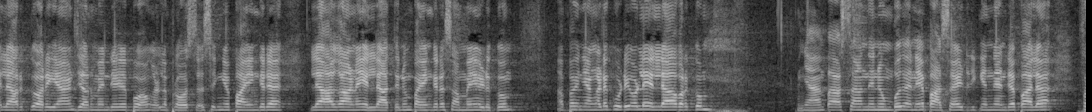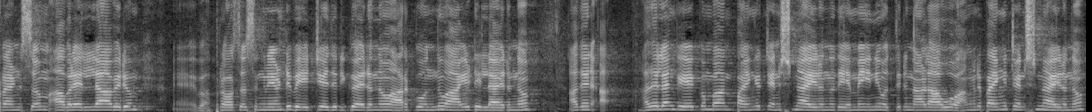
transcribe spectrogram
എല്ലാവർക്കും അറിയാം. ജർമ്മനിയിൽ പോകാനുള്ള പ്രോസസ്സിങ് ഭയങ്കര ലാഗാണ്. എല്ലാത്തിനും ഭയങ്കര സമയമെടുക്കും. അപ്പോൾ ഞങ്ങളുടെ കൂടെയുള്ള എല്ലാവർക്കും ഞാൻ പാസ്സാകുന്നതിന് മുമ്പ് തന്നെ പാസ്സായിട്ടിരിക്കുന്ന എന്റെ പല ഫ്രണ്ട്സും അവരെല്ലാവരും പ്രോസസ്സിങ്ങിന് വേണ്ടി വെയിറ്റ് ചെയ്തിരിക്കുമായിരുന്നു ആർക്കും ഒന്നും ആയിട്ടില്ലായിരുന്നു. അതിന് അതെല്ലാം കേൾക്കുമ്പോൾ ഭയങ്കര ടെൻഷനായിരുന്നു ദൈവമേ ഇനി ഒത്തിരി നാളാവോ? അങ്ങനെ ഭയങ്കര ടെൻഷനായിരുന്നു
